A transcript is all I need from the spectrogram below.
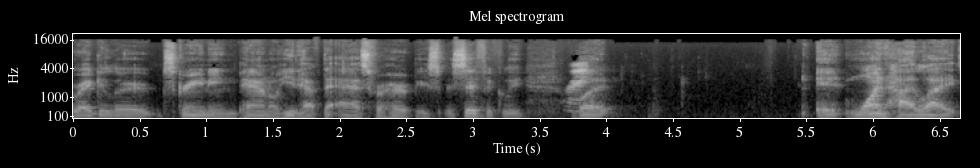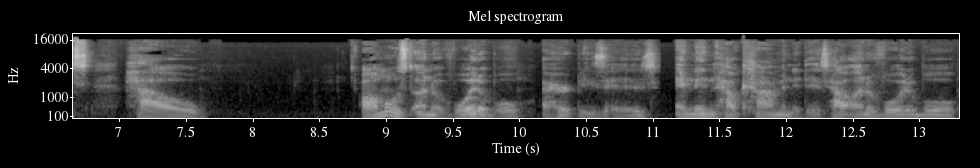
regular screening panel. He'd have to ask for herpes specifically, right. but it one highlights how almost unavoidable a herpes is, and then how common it is, how unavoidable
